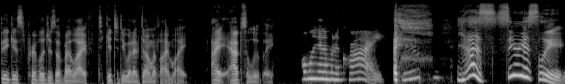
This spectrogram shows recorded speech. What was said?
biggest privileges of my life to get to do what I've done with Limelight. I absolutely. Oh my god, I'm gonna cry. Yes, seriously.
